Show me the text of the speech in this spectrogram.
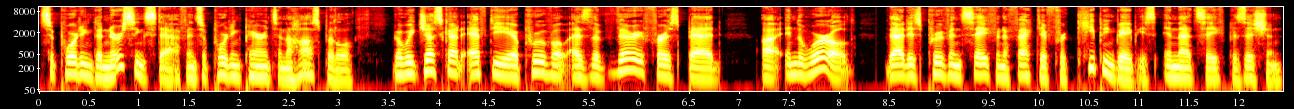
supporting the nursing staff and supporting parents in the hospital. But we just got FDA approval as the very first bed uh, in the world that is proven safe and effective for keeping babies in that safe position.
